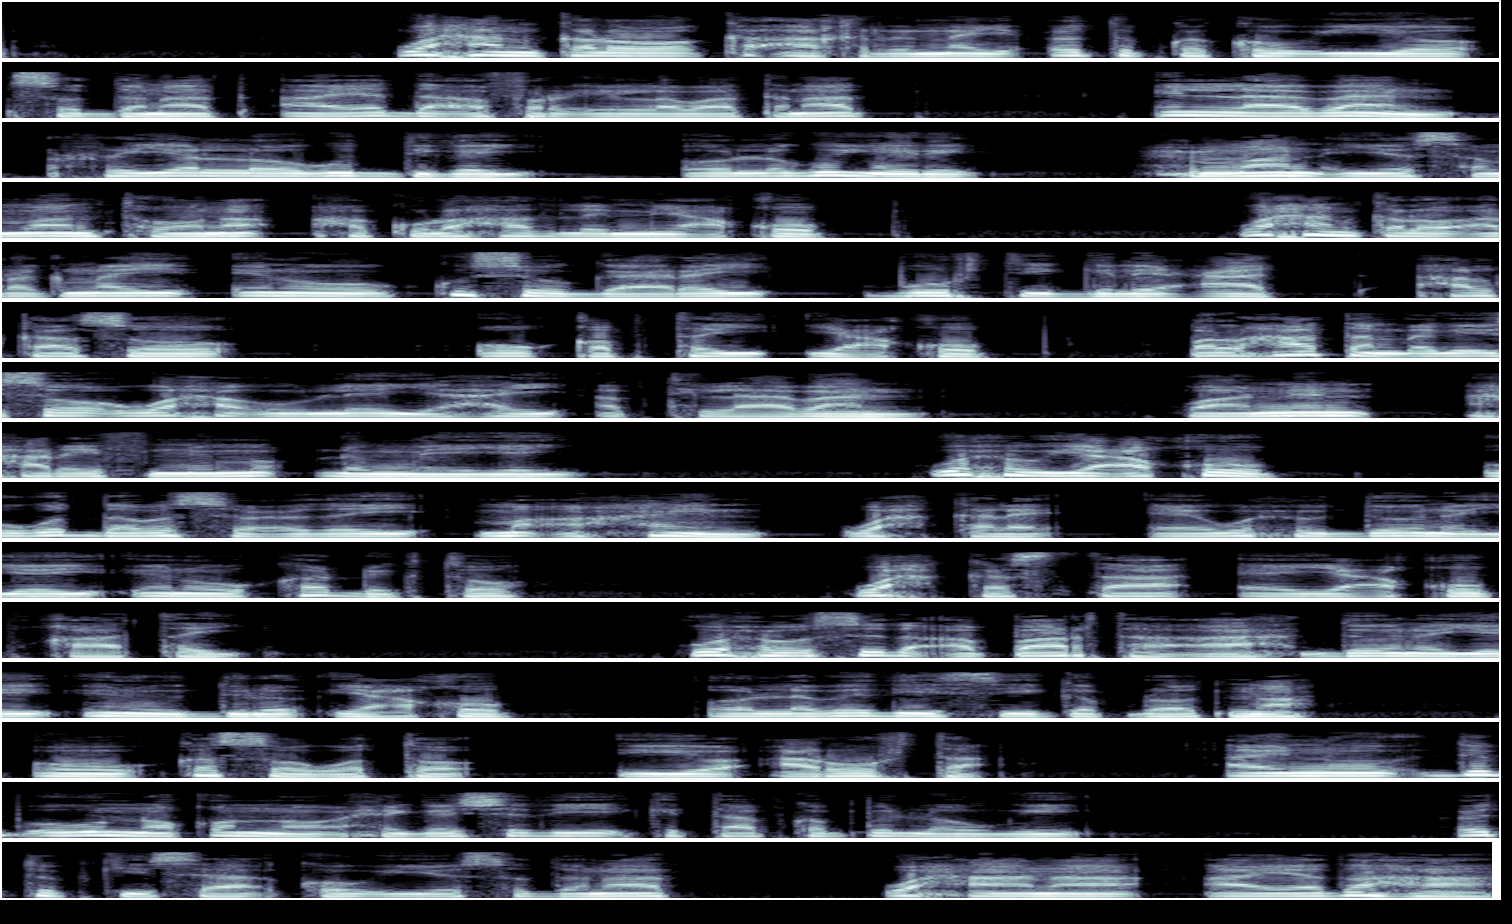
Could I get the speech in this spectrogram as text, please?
waxaan kaloo ka akhrinay cutubka kow iyo soddonaad aayadda afar iyo labaatanaad in laabaan riyo loogu digay oo lagu yidhi xumaan iyo samaantoona ha kula hadlin yacquub. Waxaan kaloo aragnay inuu ku soo gaaray buurtii galicaad halkaasoo uu qabtay yacquub. Bal haatan dhegayso waxa uu leeyahay abtilaabaan waa nin xariifnimo dhammeeyey. Wuxuu yacquub ugu daba socday ma ahayn wax kale ee wuxuu doonayey inuu ka dhigto wax kasta ee yacquub qaatay. Wuxuu sida abbaarta ah doonayey inuu dilo yacquub oo labadiisii gabdhoodna uu ka soo wato iyo carruurta aynu dib ugu noqonno xigashadii kitaabka bilowgii cutubkiisa kow iyo soddonaad waxaana aayadaha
